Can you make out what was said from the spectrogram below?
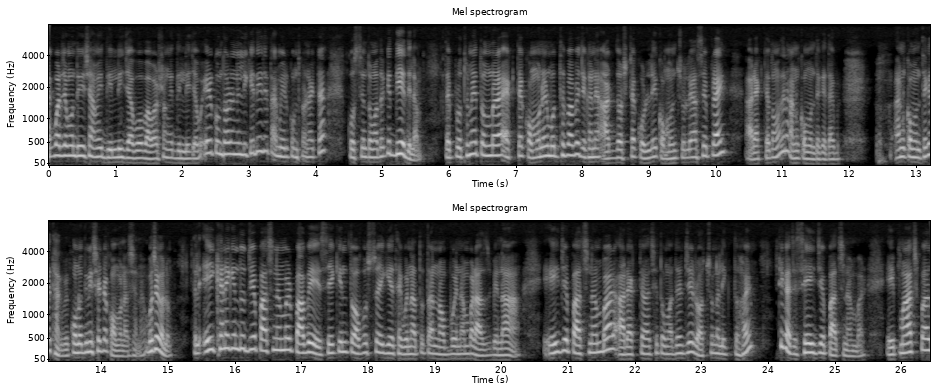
একবার যেমন দিয়েছে, আমি দিল্লি যাব, বাবার সঙ্গে দিল্লি যাব, এরকম ধরনের লিখে দিয়েছে, তা আমি এরকম ধরনের একটা কোশ্চেন তোমাদেরকে দিয়ে দিলাম। তাই প্রথমে তোমরা একটা কমনের মধ্যে পাবে, যেখানে আট দশটা করলে কমন চলে আসে প্রায়, আর একটা তোমাদের আনকমন থেকে থাকবে। আনকমন থেকে থাকবে। কোনো দিনই সেটা কমন আসে না। বোঝা গেল? তাহলে এইখানে কিন্তু যে পাঁচ নাম্বার পাবে, সে কিন্তু অবশ্যই এগিয়ে থাকবে। না তো তার নব্বই নাম্বার আসবে না। এই যে পাঁচ নাম্বার আর একটা আছে তোমাদের যে রচনা লিখতে হয় ঠিক আছে, সেই যে পাঁচ নাম্বার। এই পাঁচ পাঁচ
